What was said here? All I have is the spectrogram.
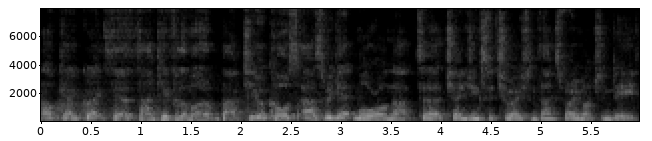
Okay, great. Theo, thank you for the moment. Back to you, of course, as we get more on that uh, changing situation. Thanks very much indeed.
